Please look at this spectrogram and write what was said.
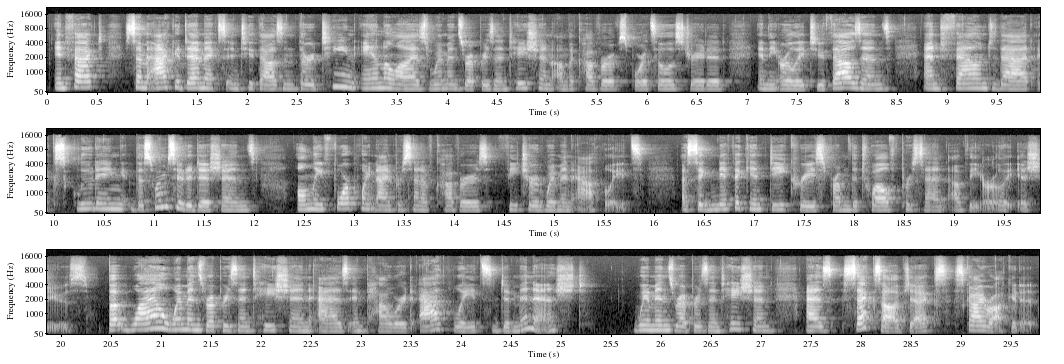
In fact, some academics in 2013 analyzed women's representation on the cover of Sports Illustrated in the early 2000s and found that, excluding the swimsuit editions, only 4.9% of covers featured women athletes, a significant decrease from the 12% of the early issues. But while women's representation as empowered athletes diminished, women's representation as sex objects skyrocketed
